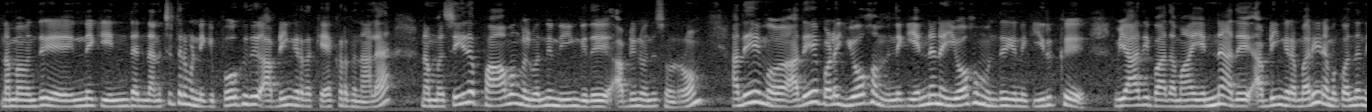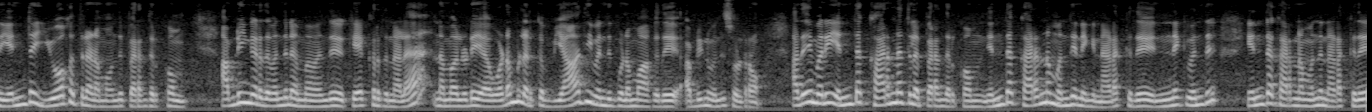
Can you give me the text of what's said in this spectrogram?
நம்ம வந்து இன்றைக்கி இந்த இந்த நட்சத்திரம் இன்றைக்கி போகுது அப்படிங்கிறத கேட்குறதுனால நம்ம செய்த பாவங்கள் வந்து நீங்குது அப்படின்னு வந்து சொல்கிறோம் அதே மோ- அதே போல் யோகம் இன்றைக்கி என்னென்ன யோகம் வந்து இன்றைக்கி இருக்குது வியாதி பாதமாக என்ன அது? அப்படிங்கிற மாதிரி நமக்கு வந்து அந்த எந்த யோகத்தில் நம்ம வந்து பிறந்திருக்கோம் அப்படிங்கிறத வந்து நம்ம வந்து கேட்குறதுனால நம்மளுடைய உடம்புல இருக்க வியாதி வந்து குணமாகுது அப்படின்னு வந்து சொல்கிறோம் அதே மாதிரி எந்த காரணத்தில் பிறந்திருக்கோம்? எந்த கரணம் வந்து இன்னைக்கு நடக்குது? இன்னைக்கு வந்து எந்த கரணம் வந்து நடக்குது?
